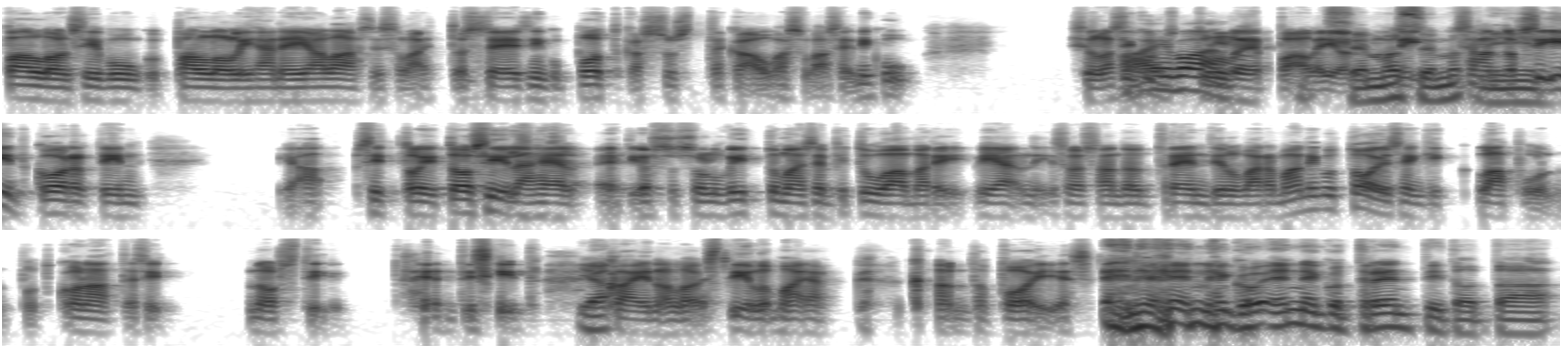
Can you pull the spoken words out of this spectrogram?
pallon sivuun, kun pallo oli hänen jalassa, niin se laittoi, se ei niin kuin potkassu sitä kauas, vaan se niin kuin, sillä kun tulee paljon, semmos, niin semmos, se antoi niin. siitä kortin, ja sitten oli tosi lähellä, että jos olisi ollut vittumaisempi tuomari vielä, niin se olisi antanut Trentillä varmaan niin kuin toisenkin lapun, mutta Konatte sitten nosti Trentti siitä ja. kainaloista ilmaa ja kanta pois. Ennen, ennen, kuin, ennen kuin Trentti tota,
